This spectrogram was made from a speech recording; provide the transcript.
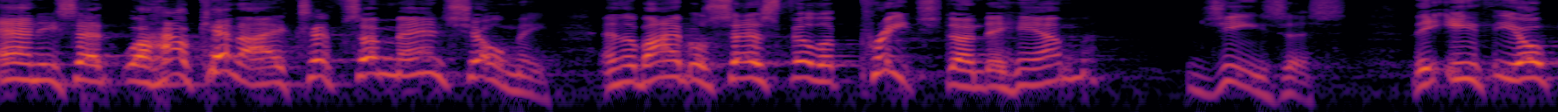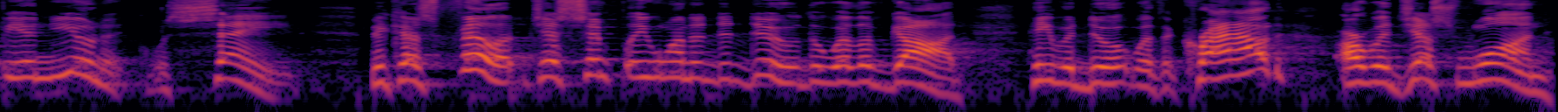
And he said, Well, how can I except some man show me? And the Bible says Philip preached unto him Jesus. The Ethiopian eunuch was saved because Philip just simply wanted to do the will of God. He would do it with a crowd or with just one,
